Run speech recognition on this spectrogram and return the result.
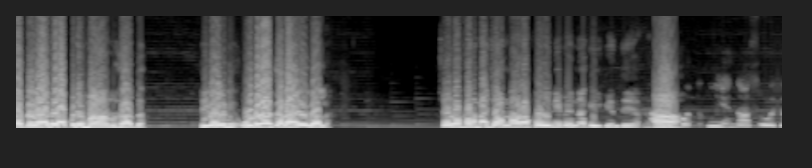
ਸੱਦਣਾ ਤੇ ਆਪਣੀ ਮਾਂ ਨੂੰ ਸੱਦ। ਠੀਕ ਆ ਕਿ ਨਹੀਂ? ਉਹਦੇ ਨਾਲ ਕਰਾਂਗੇ ਗੱਲ। ਚਲੋ ਫਿਰ ਮੈਂ ਜਾਣਾ ਵਾ ਕੋਈ ਨਹੀਂ ਵੇਖਣਾ ਕੀ ਕਹਿੰਦੇ ਆ। ਹਾਂ। ਪੁੱਤ ਤੂੰ ਇੰਨਾ ਸੋਚ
